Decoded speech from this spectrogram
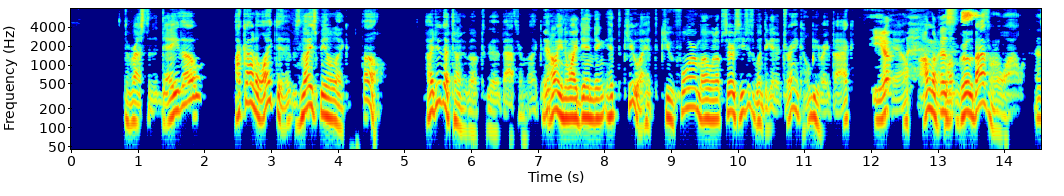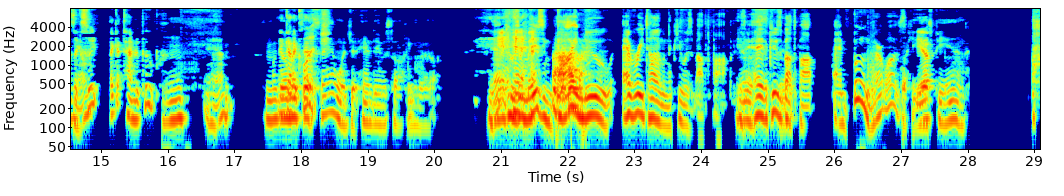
the rest of the day, though, I kind of liked it. It was nice being like, oh, I do got time to go up to go to the bathroom. Like, I don't even know why Dan didn't hit the queue. I hit the queue for him. I went upstairs. He just went to get a drink. He'll be right back. yep. You know, I'm going to go, go to the bathroom in a while. I was like, Yeah. sweet, I got time to poop. Mm, Yeah. I'm gonna Ain't go got a make that sandwich that Hindi was talking about. Yeah, it was amazing. Guy knew every time when the queue was about to pop. He's like, "Hey, the queue's yeah. about to pop," and boom, there it was. Like E Yep. ESPN.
